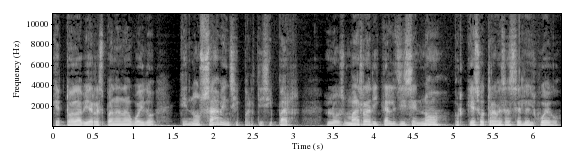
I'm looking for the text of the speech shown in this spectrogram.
que todavía respaldan a Guaidó, que no saben si participar. Los más radicales dicen no, porque es otra vez hacerle el juego.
